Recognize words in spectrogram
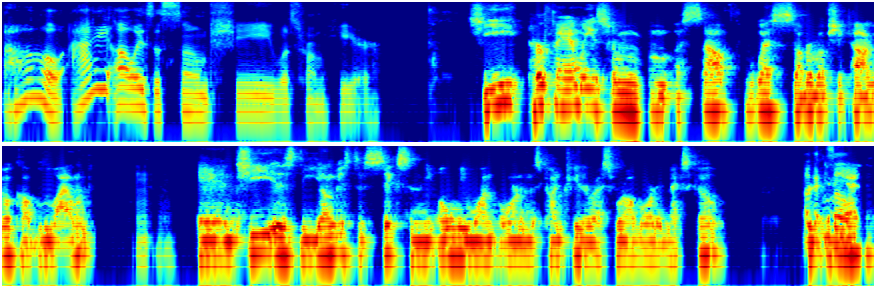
Oh, I always assumed she was from here. She, her family is from a southwest suburb of Chicago called Blue Island. Mm-mm. And she is the youngest of six and the only one born in this country. The rest were all born in Mexico. Her Okay, so dad-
